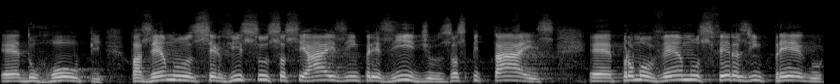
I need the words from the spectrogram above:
é, do Hope, fazemos serviços sociais em presídios, hospitais, é, promovemos feiras de emprego,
